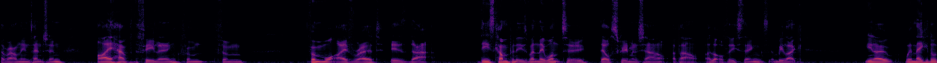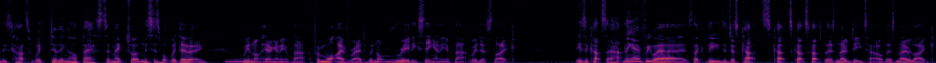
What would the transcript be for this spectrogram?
around the intention? I have the feeling from from from what I've read is that these companies, when they want to, they'll scream and shout about a lot of these things and be like, you know, we're making all these cuts, but we're doing our best to make sure, and this is what we're doing. We're not hearing any of that. From what I've read, we're not really seeing any of that. We're just like, these are cuts that are happening everywhere. It's like these are just cuts, cuts, cuts, cuts, but there's no detail. There's no like.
